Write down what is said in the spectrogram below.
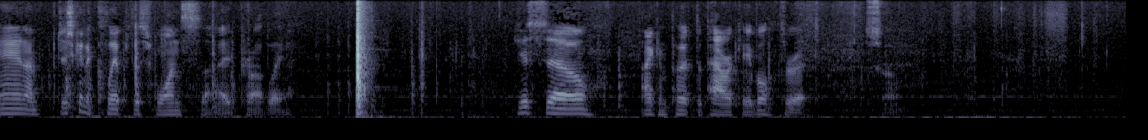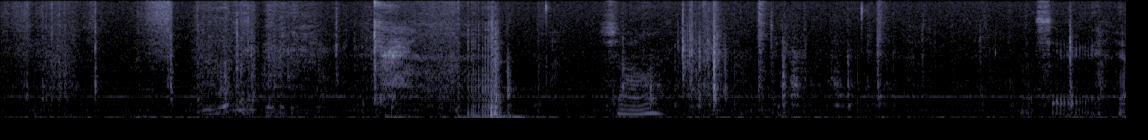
And I'm just going to clip this one side probably. Just so I can put the power cable through it. So. Okay. So. Let's see. Yeah.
